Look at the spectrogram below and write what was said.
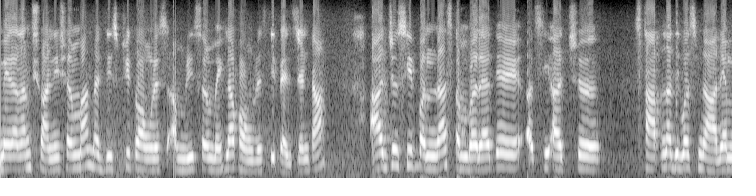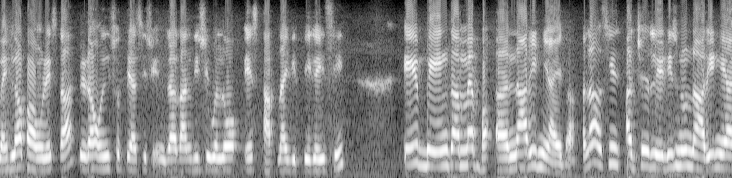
ਮੇਰਾ ਨਾਮ ਸ਼ਾਨੀ ਸ਼ਰਮਾ ਮੈਂ ਡਿਸਟ੍ਰਿਕਟ ਕਾਂਗਰਸ ਅੰਮ੍ਰਿਤਸਰ ਮਹਿਲਾ ਕਾਂਗਰਸ ਦੀ ਪ੍ਰੈਜ਼ੀਡੈਂਟ ਹਾਂ। ਅੱਜ ਅਸੀਂ 15 ਸਤੰਬਰ ਹੈ ਤੇ ਅਸੀਂ ਅੱਜ ਸਥਾਪਨਾ ਦਿਵਸ ਮਨਾ ਰਹੇ ਹਾਂ ਮਹਿਲਾ ਕਾਂਗਰਸ ਦਾ, ਜਿਹੜਾ 1983 ਚ ਇੰਦਰਾ ਗਾਂਧੀ ਜੀ ਵੱਲੋਂ ਇਹ ਸਥਾਪਨਾ ਕੀਤੀ ਗਈ ਸੀ। ਇਹ ਮੇਨ ਕੰਮ ਹੈ ਨਾਰੀ ਨਿਆਂ ਦਾ, ਹਨਾ? ਅਸੀਂ ਅੱਜ ਲੇਡੀਜ਼ ਨੂੰ ਨਾਰੀ ਨਿਆਂ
